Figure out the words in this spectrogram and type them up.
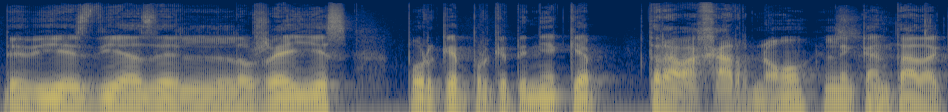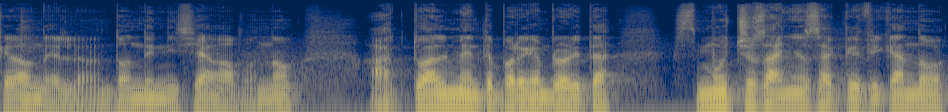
de 10 días de los reyes. ¿Por qué? Porque tenía que trabajar, ¿no? En la encantada, que era donde, donde iniciábamos, ¿no? Actualmente, por ejemplo, ahorita muchos años sacrificando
